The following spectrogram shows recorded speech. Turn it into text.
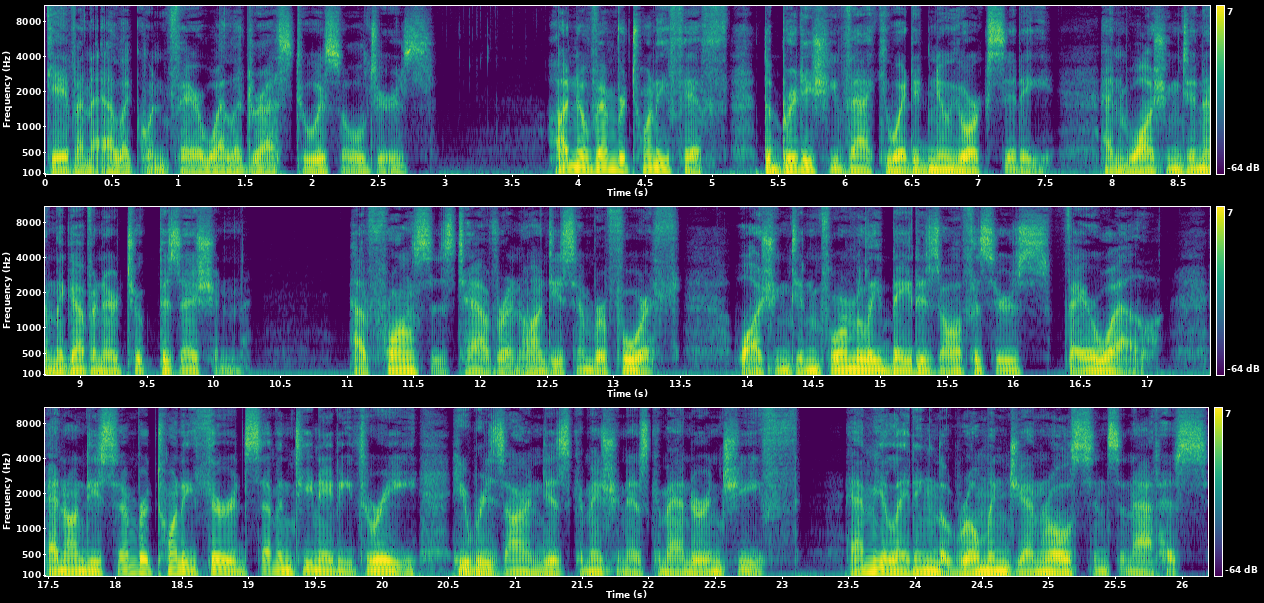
gave an eloquent farewell address to his soldiers. On November 25th, the British evacuated New York City and Washington and the governor took possession. At Fraunces Tavern on December 4th, Washington formally bade his officers farewell, and on December 23, 1783, he resigned his commission as commander in chief, emulating the Roman general Cincinnatus,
